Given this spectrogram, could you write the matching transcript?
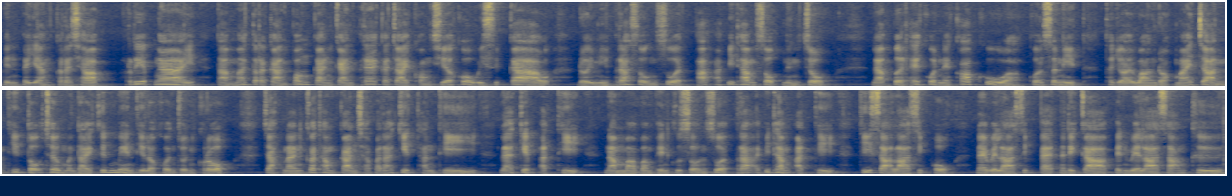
เป็นไปอย่างกระชับ เรียบง่าย ตามมาตรการป้องกันการแพร่กระจายของเชื้อโควิด -19 โดยมีพระสงฆ์สวดพระอภิธรรมศพหนึ่งจบ แล้วเปิดให้คนในครอบครัว คนสนิท ทยอยวางดอกไม้จันทร์ที่โต๊ะเชิงบันไดขึ้นเมนทีละคนจนครบ จากนั้นก็ทำการชาปนกิจทันที และเก็บอัฐินำมาบำเพ็ญกุศลสวดพระอภิธรรมอัฐิที่ศาลา 16 ในเวลา 18 นาฬิกาเป็นเวลา 3 คืน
